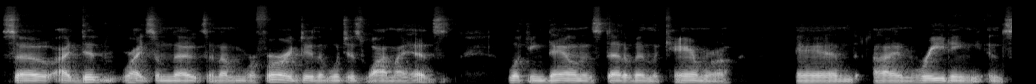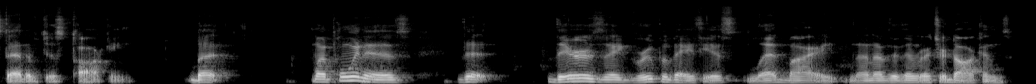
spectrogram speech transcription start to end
So I did write some notes and I'm referring to them, which is why my head's looking down instead of in the camera. And I'm reading instead of just talking. But my point is that there's a group of atheists led by none other than Richard Dawkins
